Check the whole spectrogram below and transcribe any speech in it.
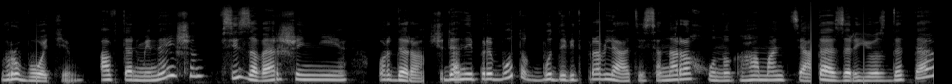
в роботі. А в Termination всі завершені ордера. Щоденний прибуток буде відправлятися на рахунок гаманця Tether USDT,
